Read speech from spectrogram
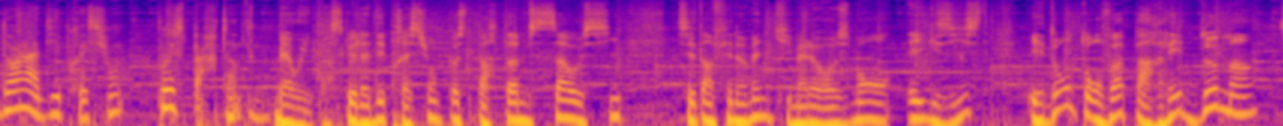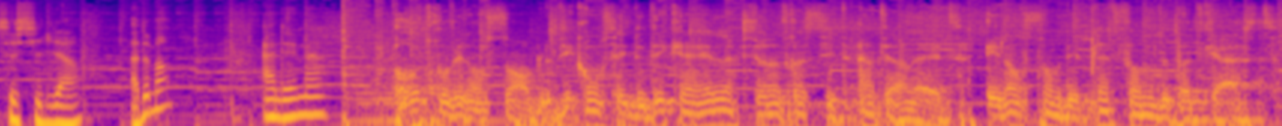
dans la dépression postpartum. Ben oui, parce que la dépression postpartum, ça aussi, c'est un phénomène qui malheureusement existe et dont on va parler demain, Cécilia. À demain. À demain. Retrouvez l'ensemble des conseils de DKL sur notre site internet et l'ensemble des plateformes de podcast.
